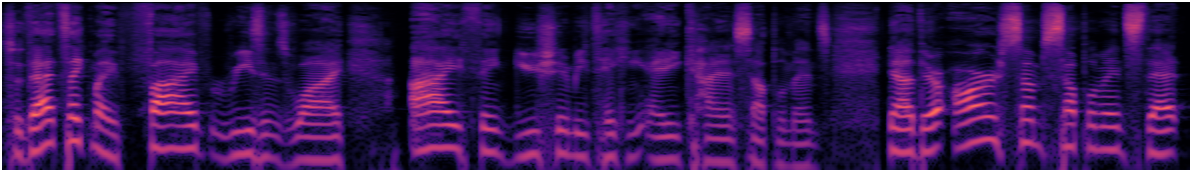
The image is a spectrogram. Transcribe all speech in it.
So that's like my five reasons why I think you shouldn't be taking any kind of supplements. Now, there are some supplements that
